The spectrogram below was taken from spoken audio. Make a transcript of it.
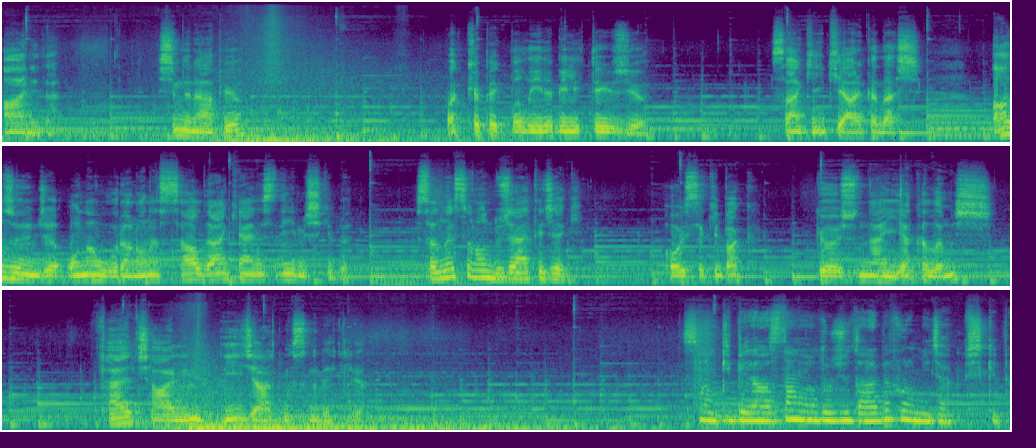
Aniden. Şimdi ne yapıyor? Bak köpek balığıyla birlikte yüzüyor. Sanki iki arkadaş. Az önce ona vuran, ona saldıran kendisi değilmiş gibi. Sanırsın onu düzeltecek. Oysa ki bak göğsünden yakalamış, felç halinin iyice artmasını bekliyor. Sanki birazdan öldürücü darbe vurmayacakmış gibi.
